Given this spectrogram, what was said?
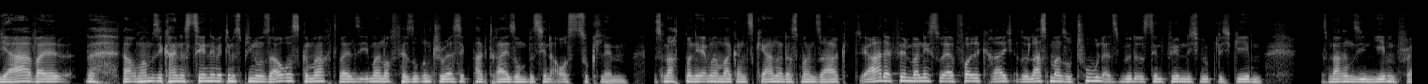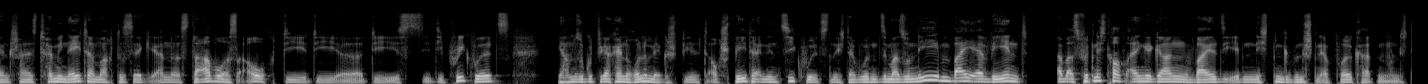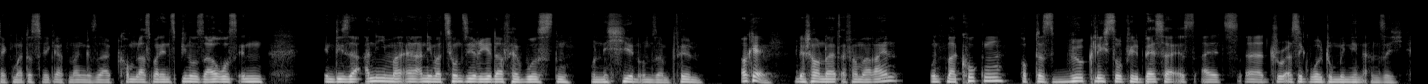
Ja, weil, warum haben sie keine Szene mit dem Spinosaurus gemacht? Weil sie immer noch versuchen, Jurassic Park 3 so ein bisschen auszuklemmen. Das macht man ja immer mal ganz gerne, dass man sagt, ja, der Film war nicht so erfolgreich, also lass mal so tun, als würde es den Film nicht wirklich geben. Das machen sie in jedem Franchise. Terminator macht das sehr gerne, Star Wars auch. Die, die, äh, die, die, die Prequels, die haben so gut wie gar keine Rolle mehr gespielt. Auch später in den Sequels nicht. Da wurden sie mal so nebenbei erwähnt. Aber es wird nicht drauf eingegangen, weil sie eben nicht den gewünschten Erfolg hatten. Und ich denke mal, deswegen hat man gesagt, komm, lass mal den Spinosaurus in, in dieser Anima äh, Animationsserie da verwursten und nicht hier in unserem Film. Okay, wir schauen da jetzt einfach mal rein und mal gucken, ob das wirklich so viel besser ist als äh, Jurassic World Dominion an sich.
